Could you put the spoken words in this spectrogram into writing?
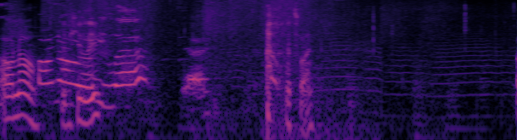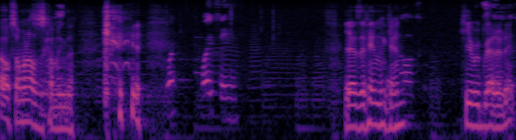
Oh no. Oh no, Did he leave? left. Yeah. It's fine. Oh, someone else is coming then. What? Wifing. Yeah, is it him again? He regretted it.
